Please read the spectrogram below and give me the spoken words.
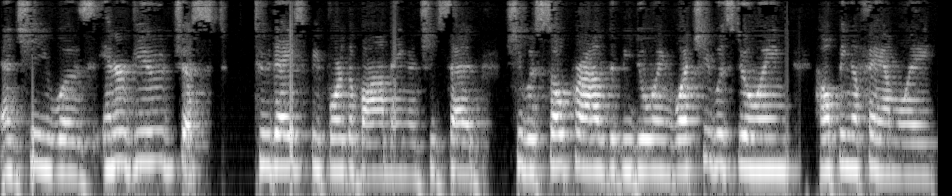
and she was interviewed just two days before the bombing. And she said she was so proud to be doing what she was doing, helping a family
